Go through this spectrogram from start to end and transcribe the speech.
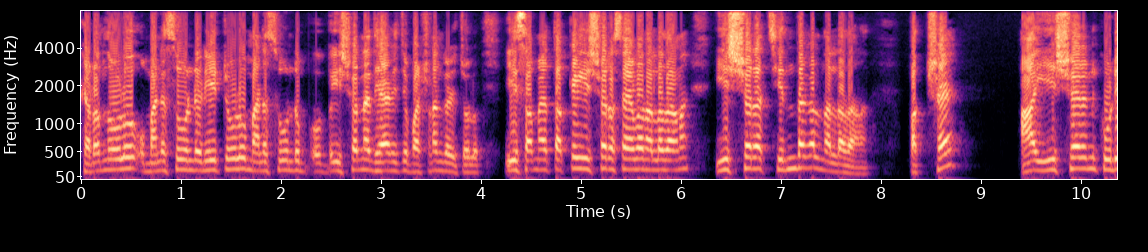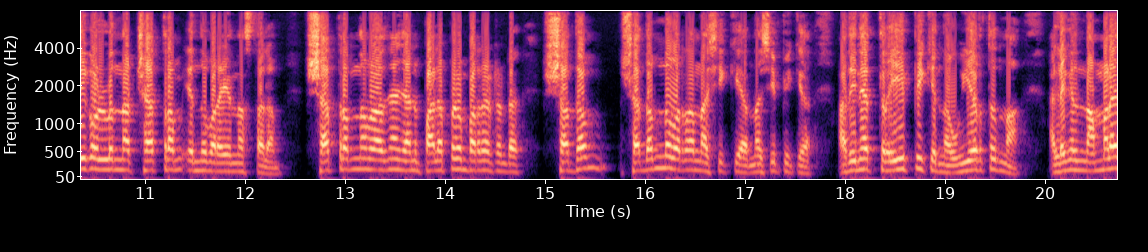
കിടന്നോളൂ മനസ്സുകൊണ്ട് എണീറ്റോളൂ മനസ്സുകൊണ്ട് ഈശ്വരനെ ധ്യാനിച്ച് ഭക്ഷണം കഴിച്ചോളൂ. ഈ സമയത്തൊക്കെ ഈശ്വര സേവ നല്ലതാണ് ഈശ്വര ചിന്തകൾ നല്ലതാണ്. പക്ഷേ ആ ഈശ്വരൻ കുടികൊള്ളുന്ന ക്ഷേത്രം എന്ന് പറയുന്ന സ്ഥലം ക്ഷേത്രം എന്ന് പറഞ്ഞാൽ ഞാൻ പലപ്പോഴും പറഞ്ഞിട്ടുണ്ട് ക്ഷതം ക്ഷതം എന്ന് പറഞ്ഞാൽ നശിക്കുക നശിപ്പിക്കുക അതിനെ ത്രയിപ്പിക്കുന്ന ഉയർത്തുന്ന അല്ലെങ്കിൽ നമ്മളെ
